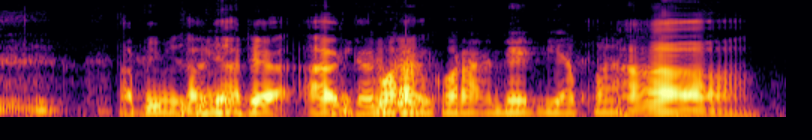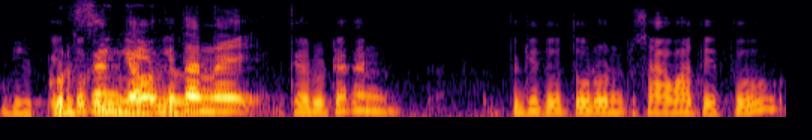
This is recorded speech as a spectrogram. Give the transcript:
tapi misalnya di, ada ah, di Garuda koran-koran deh di apa ah. di itu kan kalau itu. kita naik Garuda kan begitu turun pesawat itu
